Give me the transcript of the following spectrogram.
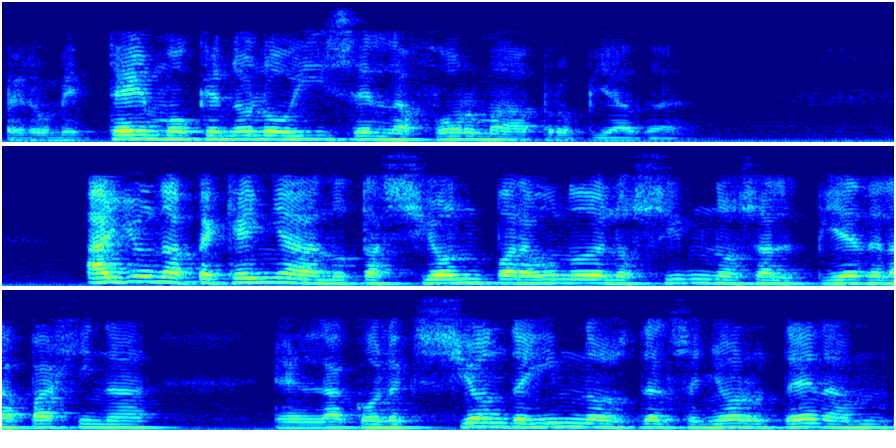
pero me temo que no lo hice en la forma apropiada. Hay una pequeña anotación para uno de los himnos al pie de la página en la colección de himnos del señor Denham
